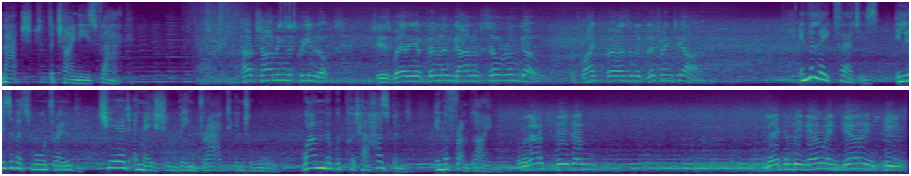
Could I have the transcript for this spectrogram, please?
matched the Chinese flag. How charming the Queen looks. She is wearing a crinoline gown of silver and gold, with white furs and a glittering tiara. In the late 30s, Elizabeth's wardrobe cheered a nation being dragged into war, one that would put her husband in the front line. Without freedom, there can be no enduring peace,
